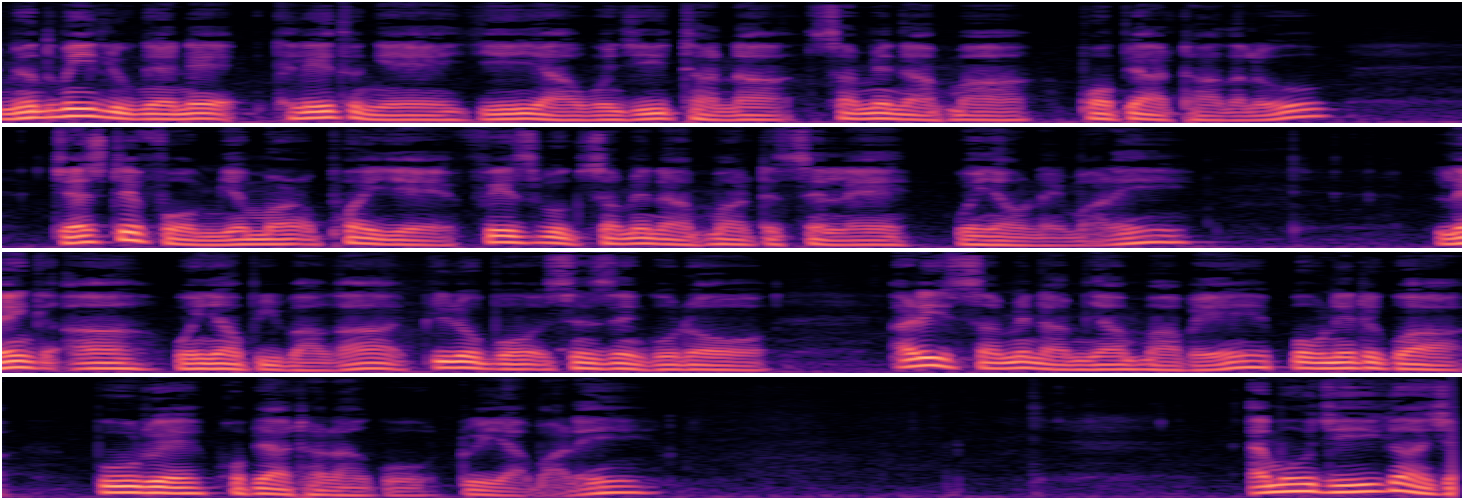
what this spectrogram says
အမျိုးသမီးလူငယ်နဲ့ကလေးသူငယ်ရေးရာဝန်ကြီးဌာနစာမျက်နှာမှာဖော်ပြထားသလို Justice for Myanmar အဖွဲ့ရဲ့ Facebook စာမျက်နှာမှာတဆင့်လဲဝင်ရောက်နိုင်ပါတယ်။ link အားဝင်ရောက်ပြီးပါကပြုလုပ်ပုံအစဉ်စဉ်ကိုတော့အဲ့ဒီစာမျက်နှာများမှာပဲပုံနဲ့တကွပူးတွဲဖော်ပြထားတာကိုတွေ့ရပါတယ်။ MOG ကရ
